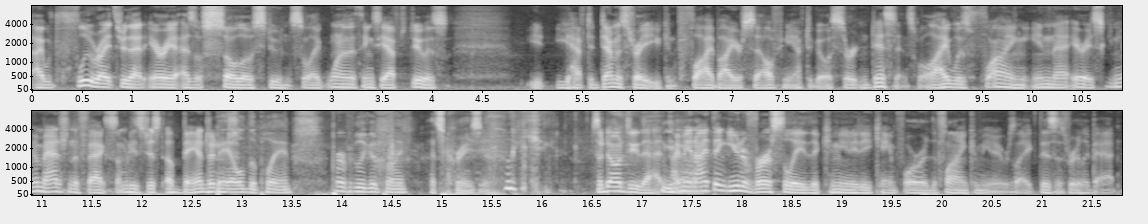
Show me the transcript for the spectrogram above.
I would flew right through that area as a solo student. So, like, one of the things you have to do is you, you have to demonstrate you can fly by yourself and you have to go a certain distance. Well, I was flying in that area. So, can you imagine the fact somebody's just abandoned? Bailed the plane. Perfectly good plane. That's crazy. So, don't do that. I mean, I think universally the community came forward, the flying community was like, this is really bad.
